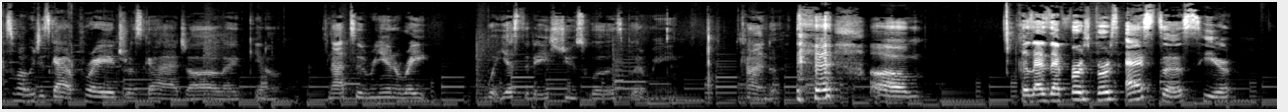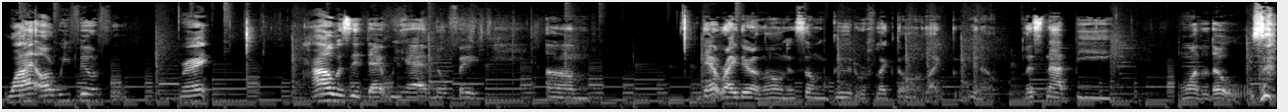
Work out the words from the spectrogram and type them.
that's why we just gotta pray and trust God, y'all. Like, you know, not to reiterate what yesterday's juice was, but I mean, kinda. um, because as that first verse asks us here, why are we fearful? Right? How is it that we have no faith? Um, that right there alone is something good to reflect on. Like, you know, let's not be one of those.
